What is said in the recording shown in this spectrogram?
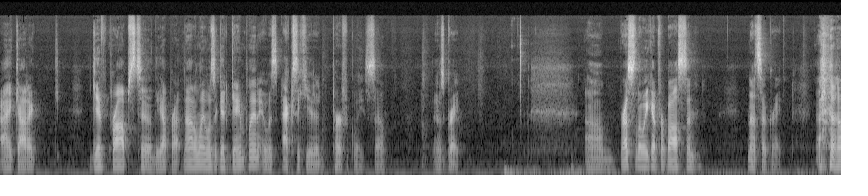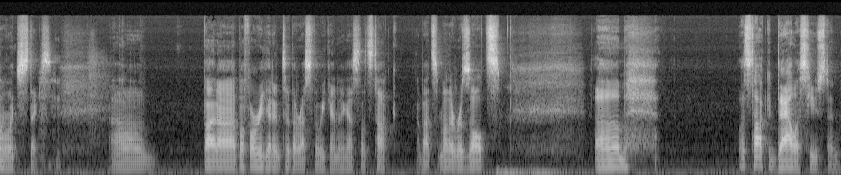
I gotta give props to the upright. Not only was it a good game plan, it was executed perfectly. So it was great. Um, rest of the weekend for Boston, not so great, which stinks. Um, but uh, before we get into the rest of the weekend, I guess let's talk about some other results. Um, let's talk Dallas Houston,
